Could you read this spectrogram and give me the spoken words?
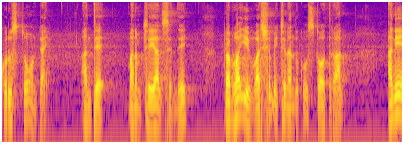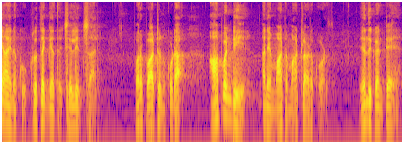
కురుస్తూ ఉంటాయి. అంతే మనం చేయాల్సింది ప్రభు ఈ వర్షం ఇచ్చినందుకు స్తోత్రాలు. అని ఆయనకు కృతజ్ఞత చెల్లించాలి. పొరపాటును కూడా ఆపండి అనే మాట మాట్లాడకూడదు. ఎందుకంటే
